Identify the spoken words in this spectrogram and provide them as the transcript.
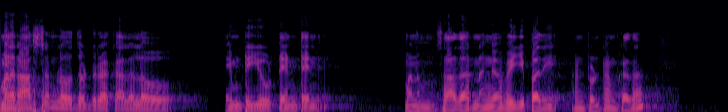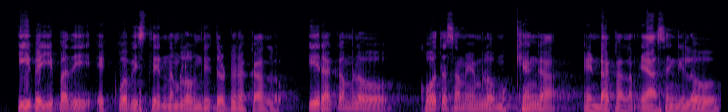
మన రాష్ట్రంలో దొడ్డు రకాలలో ఎంటీయూ టెన్ టెన్ మనం సాధారణంగా వెయ్యి పది అంటుంటాం కదా? ఈ వెయ్యి పది ఎక్కువ విస్తీర్ణంలో ఉంది దొడ్డు రకాల్లో. ఈ రకంలో కోత సమయంలో ముఖ్యంగా ఎండాకాలం యాసంగిలో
